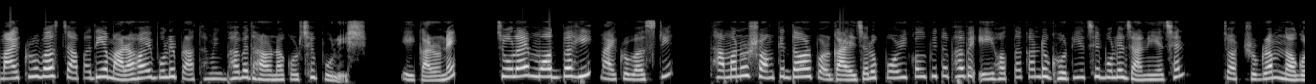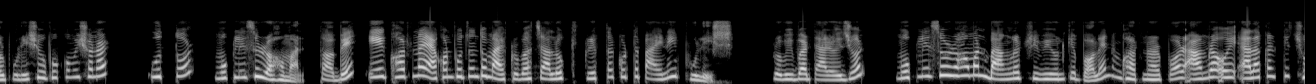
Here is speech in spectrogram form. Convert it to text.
মাইক্রোবাস চাপা দিয়ে মারা হয় বলে প্রাথমিকভাবে ধারণা করছে পুলিশ। এই কারণে চোলায় মদবাহী মাইক্রোবাসটি থামানোর সংকেত দেওয়ার পর গাড়ি চালক পরিকল্পিতভাবে এই হত্যাকাণ্ড ঘটিয়েছে বলে জানিয়েছেন চট্টগ্রাম নগর পুলিশের উপকমিশনার উত্তর, মুখলিসুর রহমান। তবে এ ঘটনায় এখন পর্যন্ত মাইক্রোবাস চালক গ্রেফতার করতে পারেনি পুলিশ। রবিবার তেরোই জন মুখলিসুর রহমান বাংলা ট্রিবিউনকে বলেন, ঘটনার পর আমরা ওই এলাকার কিছু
